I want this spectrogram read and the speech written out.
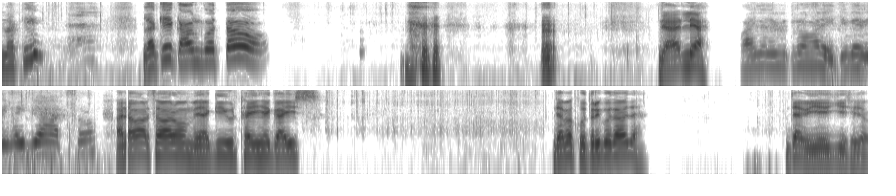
લકી લકી કાઉન ગોતો જા લ્યા ફાઇનલી મિત્રો અમારે એથી બે વિસાઈ ગયા આજ તો અને સવાર સવારમાં મેગી ઉઠાઈ છે ગાઈસ જા ભાઈ કૂતરી ગોતાવા જા જા વી ગઈ છે જો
